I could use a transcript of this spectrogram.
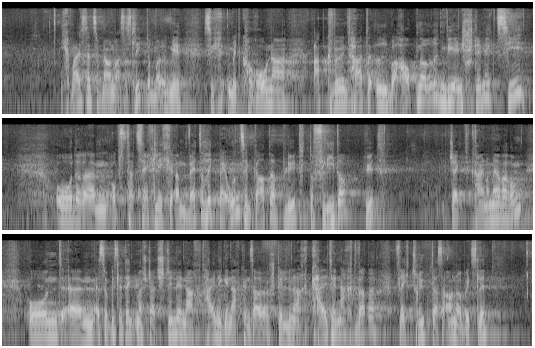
Ich weiß nicht so genau, an was es liegt, ob man irgendwie sich mit Corona abgewöhnt hat, überhaupt noch irgendwie in Stimmung zu ziehen. Oder ähm, ob es tatsächlich am Wetter liegt. Bei uns im Garten blüht der Flieder heute checkt keiner mehr warum. Und ähm, so ein bisschen denkt man, statt stille Nacht, heilige Nacht, könnte es auch stille Nacht, kalte Nacht werden. Vielleicht trübt das auch noch ein bisschen.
